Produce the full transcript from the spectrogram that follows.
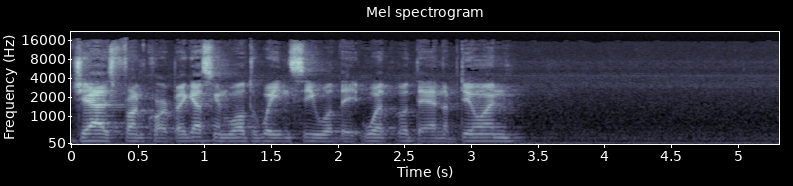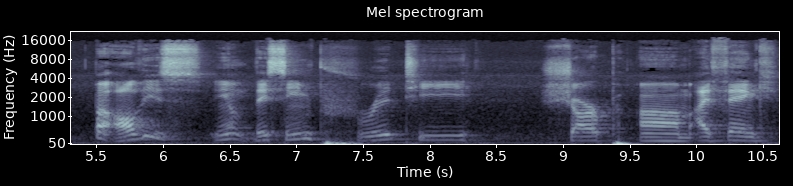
Jazz front court. But I guess we'll have to wait and see what they what, what they end up doing. But all these, you know, they seem pretty sharp. Um, I think,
